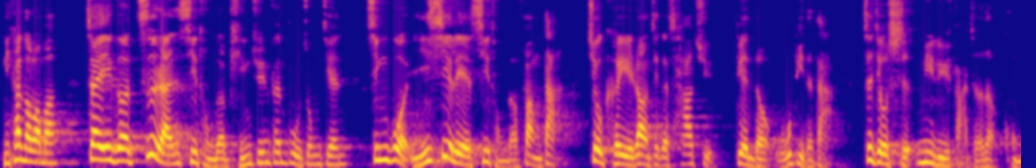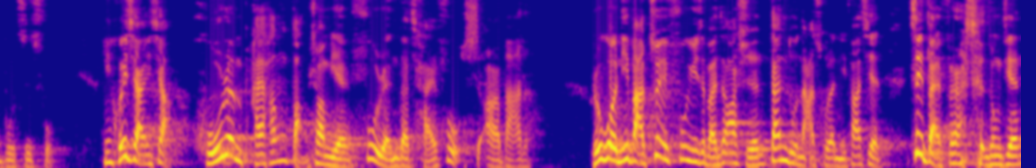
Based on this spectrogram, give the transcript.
你看到了吗？在一个自然系统的平均分布中间，经过一系列系统的放大，就可以让这个差距变得无比的大。这就是密律法则的恐怖之处。你回想一下，胡润排行榜上面富人的财富是二八的。如果你把最富裕这百分之二十人单独拿出来，你发现这百分之二十中间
